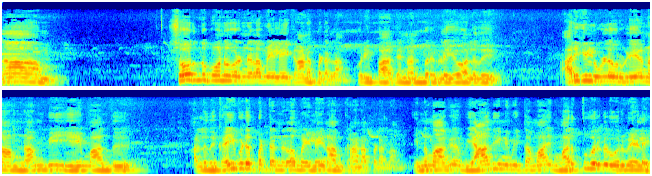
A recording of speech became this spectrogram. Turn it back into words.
நாம் சோர்ந்து போன ஒரு நிலைமையிலே காணப்படலாம். குறிப்பாக நண்பர்களையோ அல்லது அருகில் உள்ளவர்களையோ நாம் நம்பி ஏமாந்து அல்லது கைவிடப்பட்ட நிலைமையிலே நாம் காணப்படலாம். இன்னுமாக வியாதி நிமித்தமாய் மருத்துவர்கள் ஒருவேளை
